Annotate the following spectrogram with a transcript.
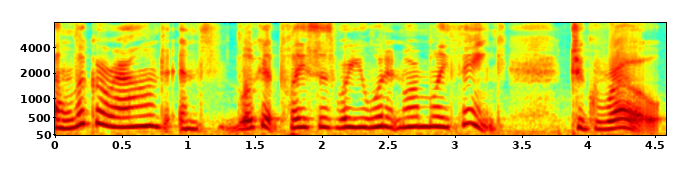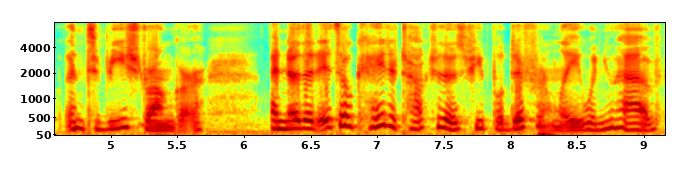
And look around and look at places where you wouldn't normally think to grow and to be stronger and know that it's okay to talk to those people differently when you have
